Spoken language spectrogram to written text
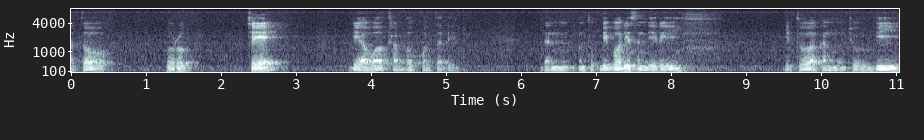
atau huruf C di awal trouble code tadi. Dan untuk di body sendiri itu akan muncul B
